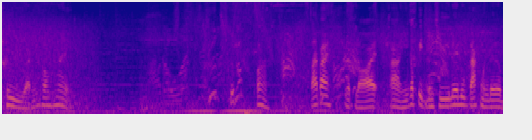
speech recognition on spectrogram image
เฉือนเข้าให้อะตล์ไป เรียบร้อย อ่าอย่างนี้ก็ปิดบัญชีเรื่อยลูกรักเหมือนเดิม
